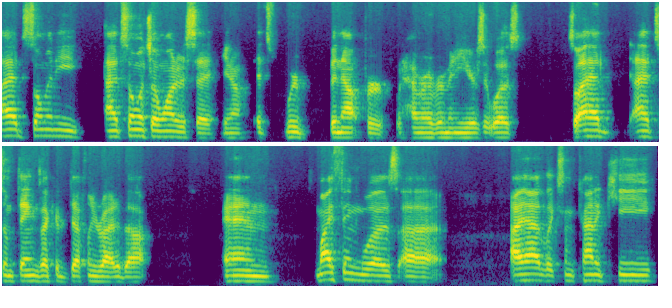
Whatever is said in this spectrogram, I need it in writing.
I had so many I had so much I wanted to say, you know. It's we've been out for however many years it was. So I had I had some things I could definitely write about. And my thing was uh I had like some kind of key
